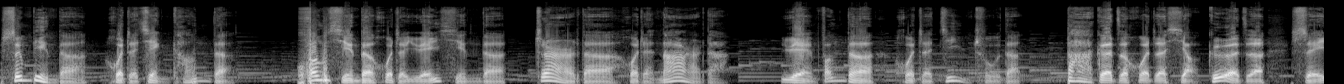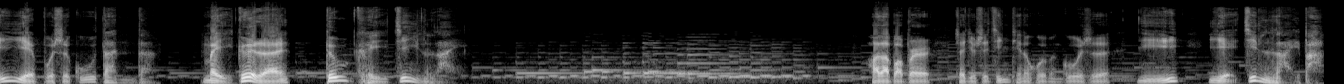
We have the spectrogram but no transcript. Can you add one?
生病的或者健康的，方形的或者圆形的，这儿的或者那儿的，远方的或者近处的，大个子或者小个子，谁也不是孤单的，每个人都可以进来。好了，宝贝儿，这就是今天的绘本故事。你也进来吧。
